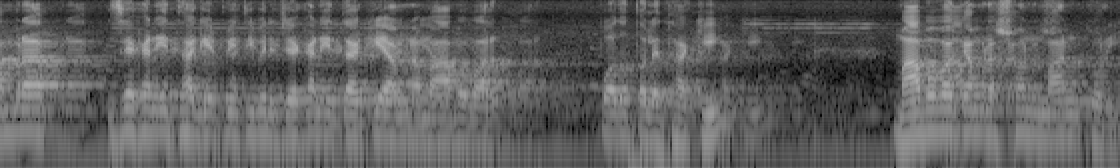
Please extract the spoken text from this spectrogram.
আমরা যেখানেই থাকি, পৃথিবীর যেখানেই থাকি, আমরা মা বাবার পদতলে থাকি। মা বাবাকে আমরা সম্মান করি।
